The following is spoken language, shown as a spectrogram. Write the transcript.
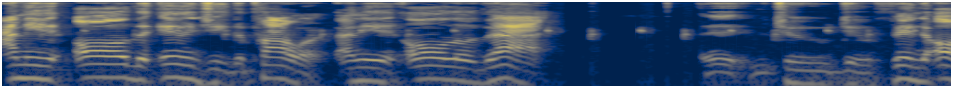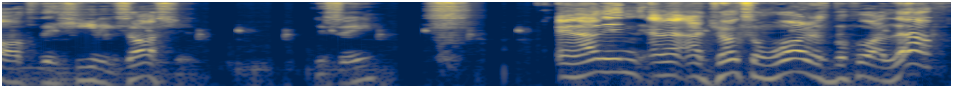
I needed all the energy, the power. I needed all of that to to fend off the heat exhaustion. You see, and I didn't. And I, I drank some waters before I left,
